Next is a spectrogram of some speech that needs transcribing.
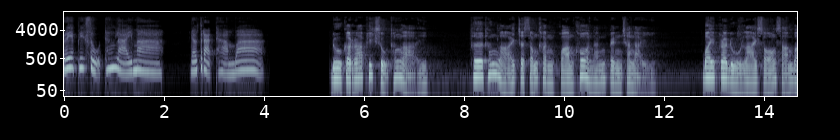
เรียกภิกษุทั้งหลายมา แล้วตรัสถามว่า ดูกระภิกษุทั้งหลาย เธอทั้งหลายจะสำคัญความข้อนั้นเป็นไฉนใบประดู่ลายสองสามใบ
